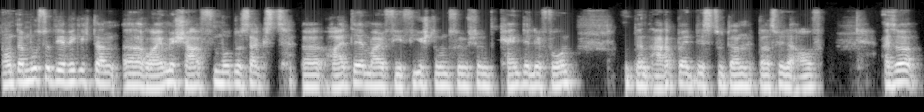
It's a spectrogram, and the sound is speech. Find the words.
Und da musst du dir wirklich dann äh, Räume schaffen, wo du sagst, äh, heute mal für vier Stunden, fünf Stunden kein Telefon und dann arbeitest du dann das wieder auf. Also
